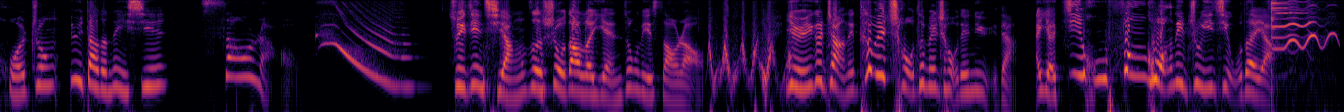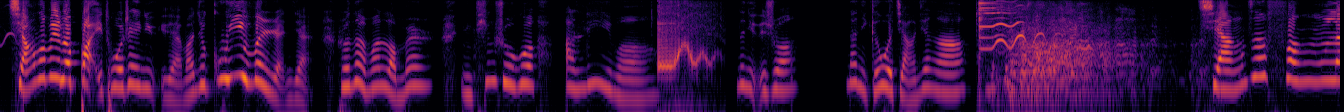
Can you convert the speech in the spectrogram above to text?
活中遇到的那些骚扰。最近强子受到了严重的骚扰。有一个长得特别丑、特别丑的女的，哎呀，几乎疯狂的追求他呀。强子为了摆脱这女的，完就故意问人家说：“那什么老妹儿，你听说过安利吗？”那女的说：“那你给我讲讲啊。”强子疯了。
